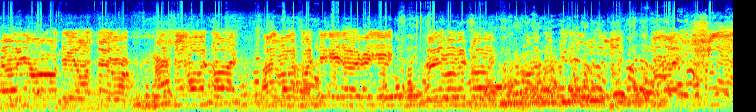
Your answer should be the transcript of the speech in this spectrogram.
দেওয়ারিয়া আমার মতো এই অবস্থায় হলো। আজকে প্রগট নয়, আমি প্রগট নয় থেকে গেছি। আমি প্রগট নয়, প্রগট নয়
